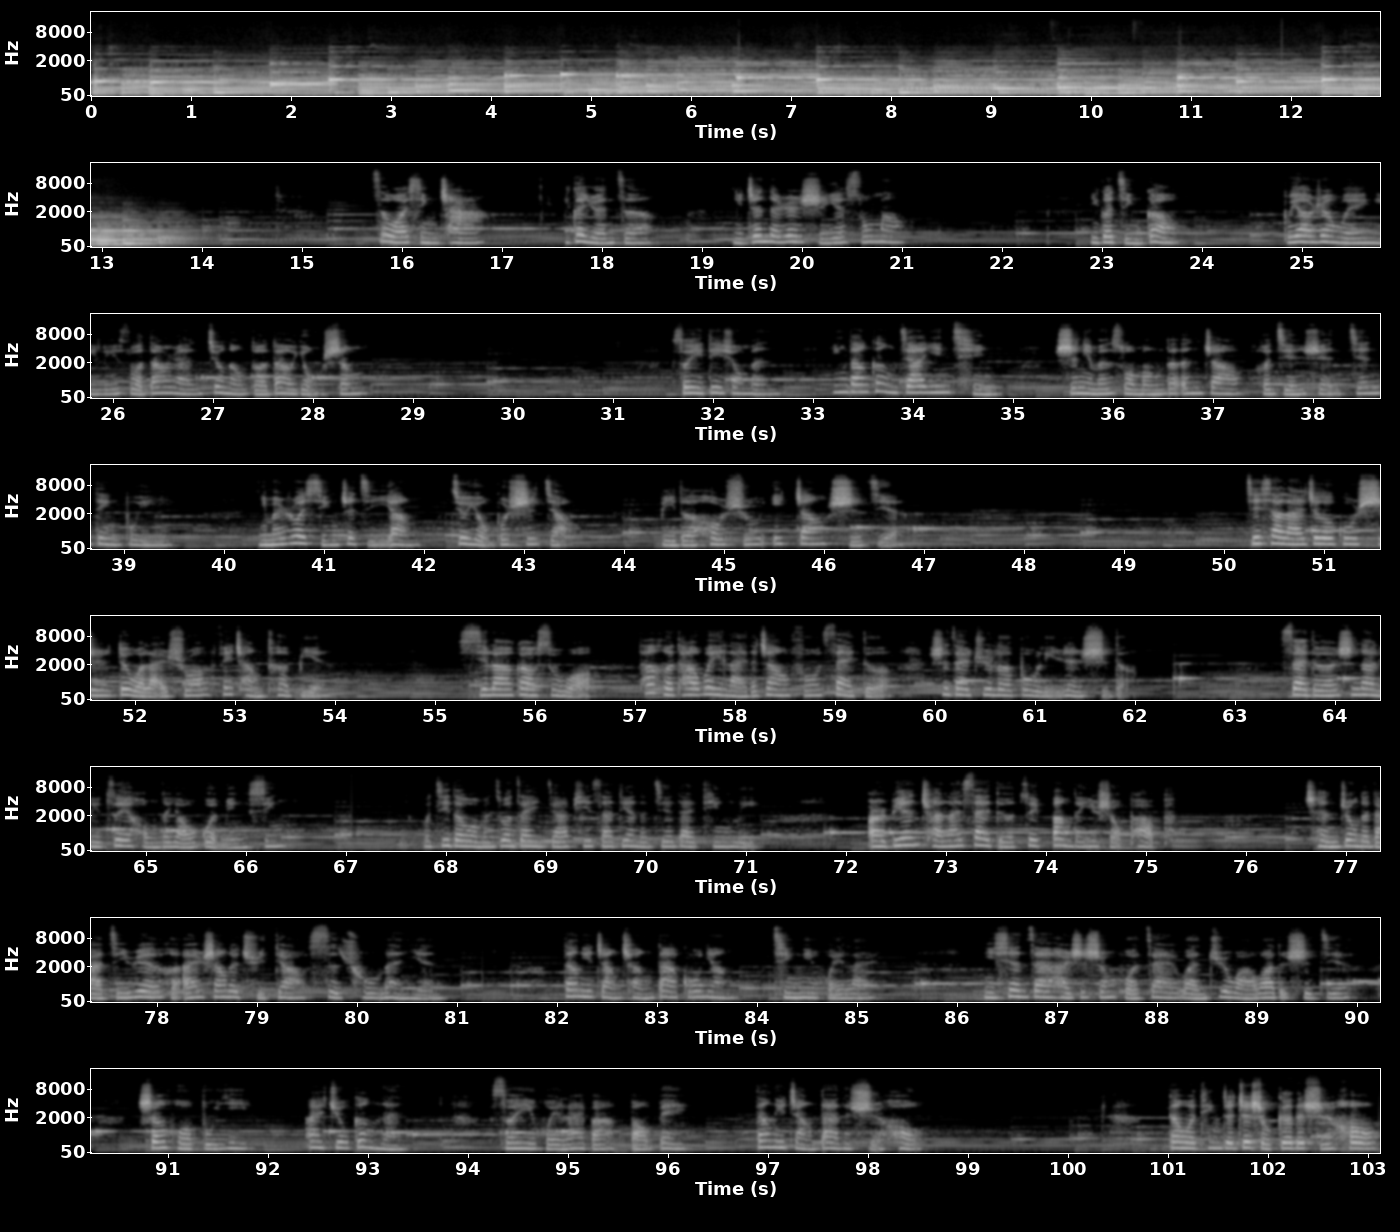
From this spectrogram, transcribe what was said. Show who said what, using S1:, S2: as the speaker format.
S1: 自我醒察，一个原则：你真的认识耶稣吗？一个警告：不要认为你理所当然就能得到永生。所以，弟兄们，应当更加殷勤，使你们所蒙的恩召和拣选坚定不移。你们若行这几样，就永不失脚。彼得后书一章十节。接下来这个故事对我来说非常特别。希拉告诉我，她和她未来的丈夫赛德是在俱乐部里认识的。赛德是那里最红的摇滚明星。我记得我们坐在一家披萨店的接待厅里。耳边传来赛德最棒的一首 pop，沉重的打击乐和哀伤的曲调四处蔓延。当你长成大姑娘，请你回来。你现在还是生活在玩具娃娃的世界，生活不易，爱就更难。所以回来吧，宝贝。当你长大的时候。当我听着这首歌的时候，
